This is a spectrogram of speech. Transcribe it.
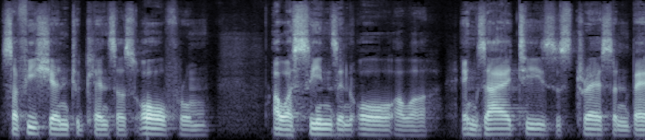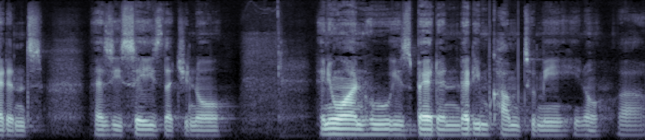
sufficient to cleanse us all from our sins and all our anxieties, stress, and burdens. As he says that, you know, anyone who is burdened, let him come to me, you know. Uh,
